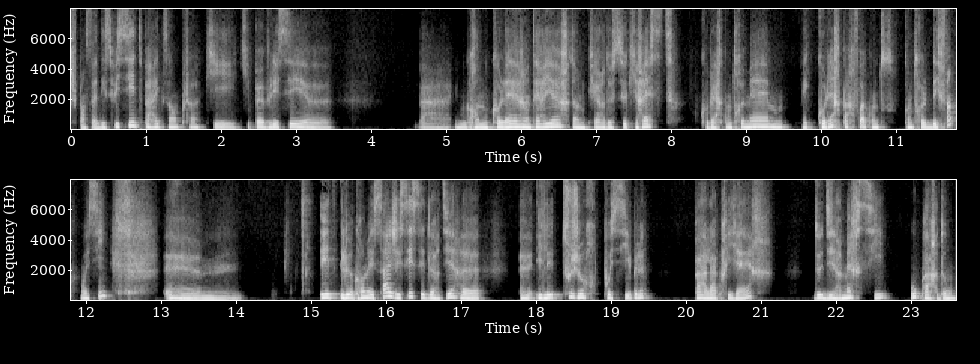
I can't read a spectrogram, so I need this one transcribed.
je pense à des suicides, par exemple, qui, peuvent laisser euh, bah, une grande colère intérieure dans le cœur de ceux qui restent. Colère contre eux-mêmes, mais colère parfois contre, contre le défunt aussi. Euh, et le grand message ici, c'est de leur dire, euh, il est toujours possible, par la prière, de dire merci ou pardon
